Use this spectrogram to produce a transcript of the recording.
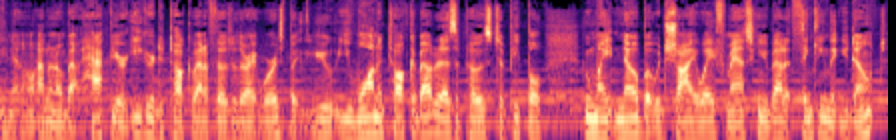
you know I don't know about happy or eager to talk about if those are the right words, but you you want to talk about it as opposed to people who might know but would shy away from asking you about it, thinking that you don't.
